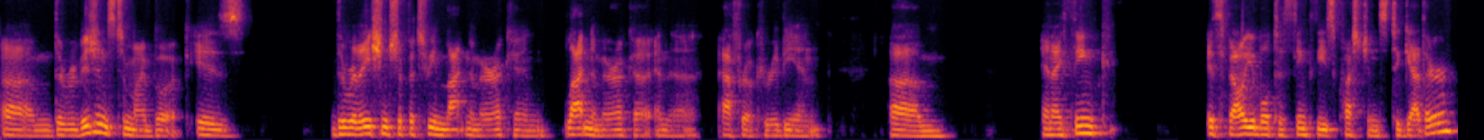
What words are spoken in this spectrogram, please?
um, the revisions to my book is the relationship between Latin America and Latin America and the Afro Caribbean. Um, and I think it's valuable to think these questions together,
